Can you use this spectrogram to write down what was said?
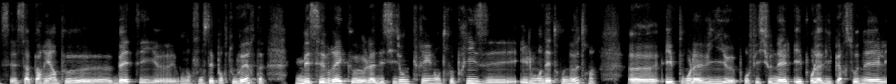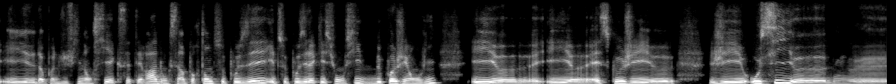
Ça paraît un peu bête et on enfonce des portes ouvertes, mais c'est vrai que la décision de créer une entreprise est, loin d'être neutre, et pour la vie professionnelle, et pour la vie personnelle, et d'un point de vue financier, etc. Donc c'est important de se poser et de se poser la question aussi de quoi j'ai envie et, et est-ce que j'ai j'ai aussi, euh, euh,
